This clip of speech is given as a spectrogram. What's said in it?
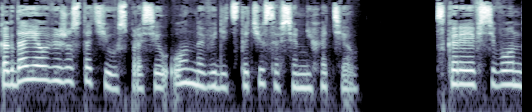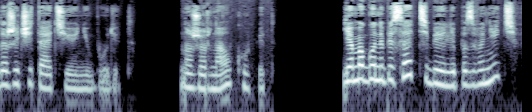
Когда я увижу статью, спросил он, но видеть статью совсем не хотел. Скорее всего, он даже читать ее не будет, но журнал купит. Я могу написать тебе или позвонить,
